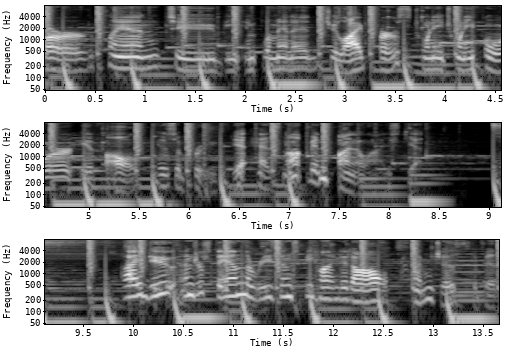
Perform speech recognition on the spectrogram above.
are planned to be implemented July 1st, 2024, if all is approved. It has not been finalized yet. I do understand the reasons behind it all. I'm just a bit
